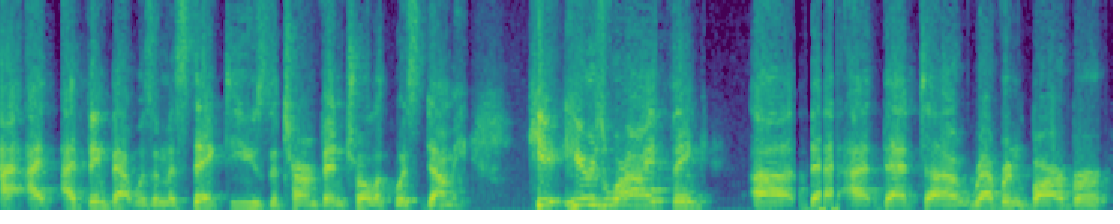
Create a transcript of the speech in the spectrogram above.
I, I, I think that was a mistake to use the term ventriloquist dummy. Here, here's where I think uh, that uh, that uh, Reverend Barber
